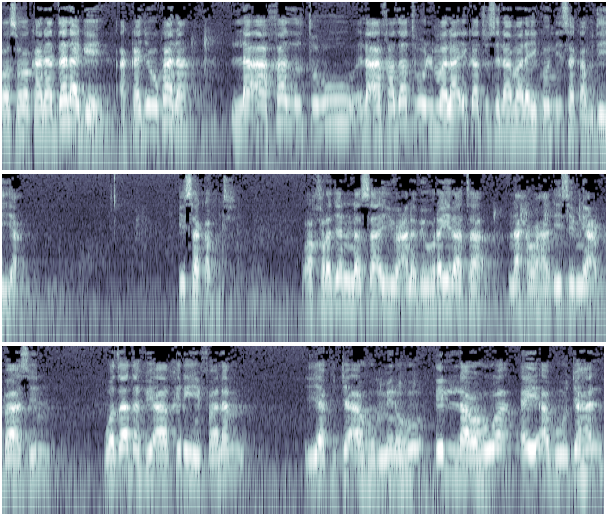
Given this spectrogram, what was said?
أسو كان دلقي أكجو كان؟ لأخذته لأخذته الملائكة سلا ملائكون إسا قبدية إسا قبد وأخرج النسائي عن أبي هريرة نحو حديث ابن عباس وزاد في آخره فلم يفجأهم منه إلا وهو أي أبو جهل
